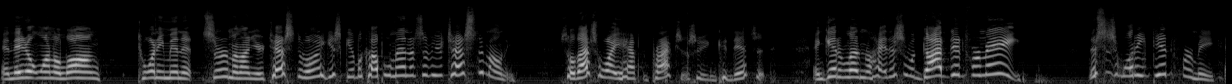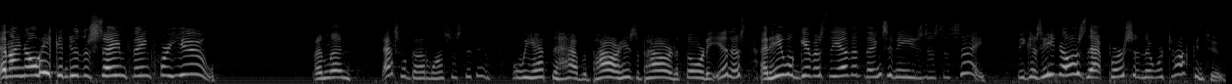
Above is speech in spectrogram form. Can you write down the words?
And they don't want a long 20 minute sermon on your testimony. Just give a couple minutes of your testimony. So that's why you have to practice so you can condense it. And get to let them know, hey, this is what God did for me. This is what He did for me. And I know He can do the same thing for you. And then that's what God wants us to do. But we have to have the power. The power and authority in us, and He will give us the other things He needs us to say because He knows that person that we're talking to.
